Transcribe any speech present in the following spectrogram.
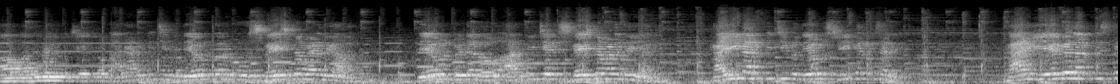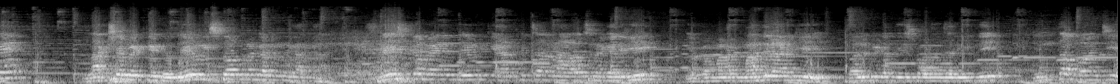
ఆ పదివేల చేతిలో నాకు అనిపించింది దేవుని కొరకు శ్రేష్టమైనది కావాలి. దేవుని బిడ్డలు అర్పించేది శ్రేష్టమైనది ఇవ్వాలి. కైలు అర్పించిండు దేవుడు స్వీకరించాలి కానీ ఏ వేలు అర్పిస్తే లక్ష్య పెట్టిండు. దేవుడికి స్తోత్రం కలిగింది కాక శ్రేష్టమైన దేవుడికి అర్పించాలని ఆలోచన కలిగి ఇక మన మందిరానికి బలిపీఠం తీసుకోవడం జరిగింది. ఇంత మంచి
